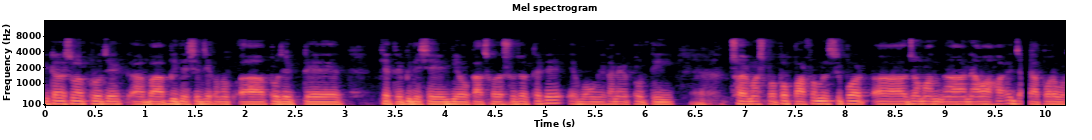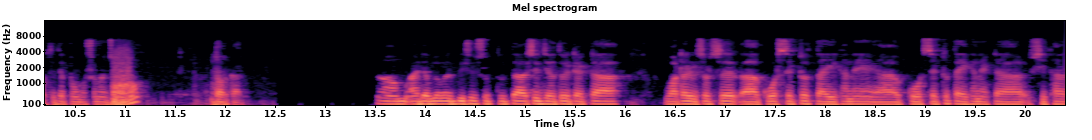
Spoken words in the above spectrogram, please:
ইন্টারন্যাশনাল প্রজেক্ট বা বিদেশে যে কোনো প্রজেক্টের ক্ষেত্রে বিদেশে গিয়েও কাজ করার সুযোগ থাকে এবং এখানে প্রতি ছয় মাস পর পর পারফরমেন্স রিপোর্ট জমা নেওয়া হয়, যা পরবর্তীতে প্রমোশনের জন্য দরকার। আইডাব্লিউএম এর বিশেষত্বতা আসে, যেহেতু এটা একটা ওয়াটার রিসোর্সের কোর্স সেক্টর তাই এখানে কোর্স সেক্টর তাই এখানে একটা শেখার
